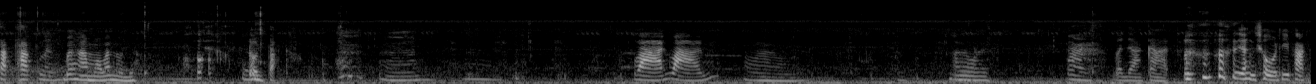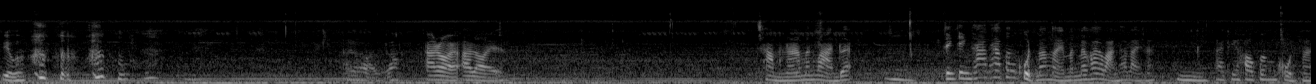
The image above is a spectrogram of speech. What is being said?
สักพักหนึ่งไปหาหมอบ้านหนูเดียวโดนตัดอืมหวานหวานอืมอร่อยอะ บรรยากาศ ยังโชว์ที่พักอยู่ อร่อยอะอร่อย อร่อย ฉ่ำนะมันหวานด้วย อืมจริง ๆ ถ้าถ้าเพิ่งขุดมาใหม่ มันไม่ค่อยหวานเท่าไหร่นะอืมถ้าที่เขาเพิ่งขุดมา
